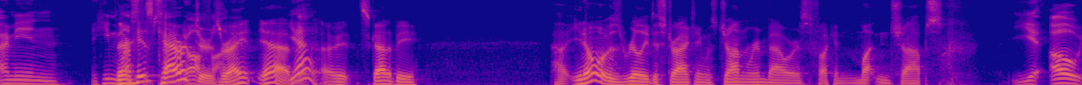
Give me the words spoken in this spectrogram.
I mean, he They're must his have signed off characters, on it. right? Yeah. Yeah. I mean, it's got to be. Uh, you know what was really distracting was John Rimbauer's fucking mutton chops. Yeah. Oh,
